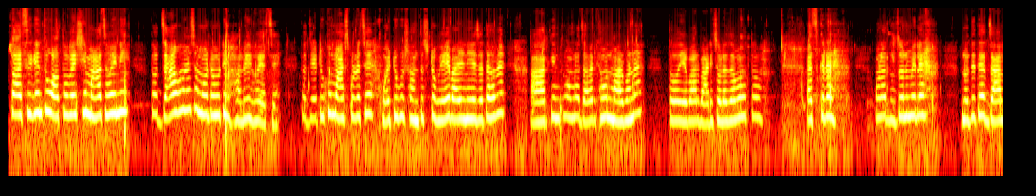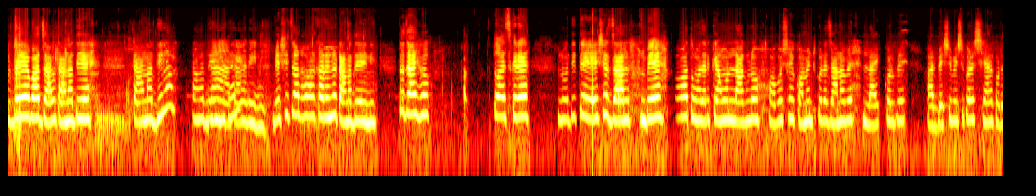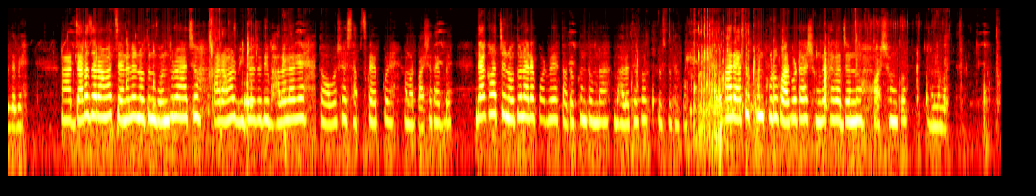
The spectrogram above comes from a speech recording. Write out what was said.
তো আজকে কিন্তু অত বেশি মাছ হয়নি। তো যা হয়েছে মোটামুটি ভালোই হয়েছে। তো যেটুকু মাছ পড়েছে ওইটুকু সন্তুষ্ট হয়ে বাড়ি নিয়ে যেতে হবে। আর কিন্তু আমরা জালের কেমন মারবো না তো এবার বাড়ি চলে যাব। তো আজকে ওরা দুজন মিলে নদীতে জাল বেয়ে বা জাল টানা দিয়ে টানা দিলাম টানা দিইনি বেশি জল হওয়ার কারণে টানা দেয়নি তো যাই হোক তো আজকে নদীতে এসে জাল বেয়ে পাওয়া তোমাদের কেমন লাগল অবশ্যই কমেন্ট করে জানাবে লাইক করবে আর বেশি বেশি করে শেয়ার করে দেবে। আর যারা যারা আমার চ্যানেলে নতুন বন্ধুরা আছো আর আমার ভিডিও যদি ভালো লাগে, তো অবশ্যই সাবস্ক্রাইব করে আমার পাশে থাকবে। দেখা হচ্ছে নতুন আরেক পর্বে। ততক্ষণ তোমরা ভালো থেকো, সুস্থ থেকো। আর এতক্ষণ পুরো পর্বটা সঙ্গে থাকার জন্য অসংখ্য ধন্যবাদ।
